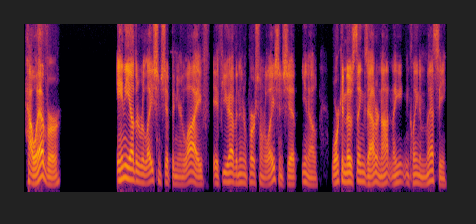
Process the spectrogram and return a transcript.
However, any other relationship in your life, if you have an interpersonal relationship, you know, working those things out or not neat and clean and messy.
